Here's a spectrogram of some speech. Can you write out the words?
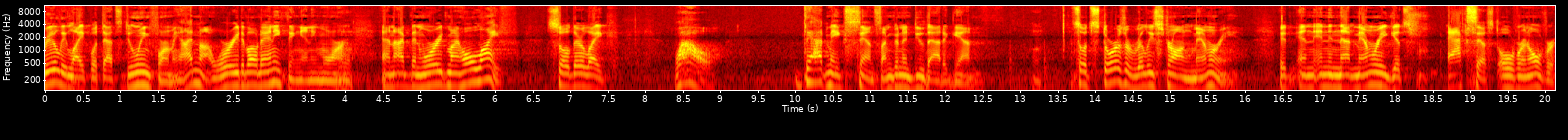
really like what that's doing for me. I'm not worried about anything anymore. Mm. And I've been worried my whole life. So they're like, wow, that makes sense. I'm going to do that again. Mm. So it stores a really strong memory. It, and, and in that memory gets accessed over and over.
